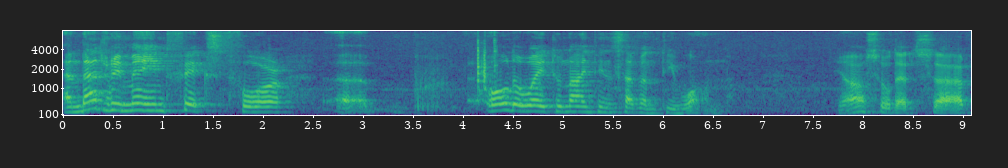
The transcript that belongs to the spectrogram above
And that remained fixed for all the way to 1971. Yeah, so that's uh,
